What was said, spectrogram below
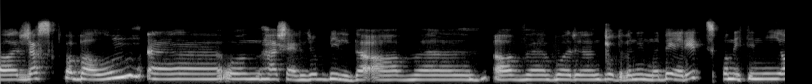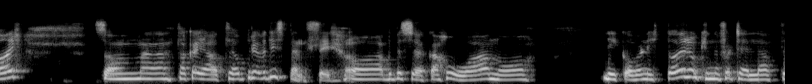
var raskt på ballen. Eh, og her ser dere jo bilde av, eh, av vår gode venninne Berit på 99 år. Som eh, takka ja til å prøve dispenser. Og hadde besøk av HA nå like over nyttår og kunne fortelle at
